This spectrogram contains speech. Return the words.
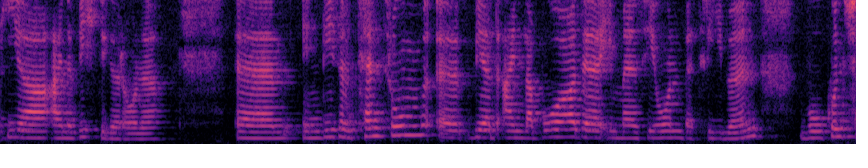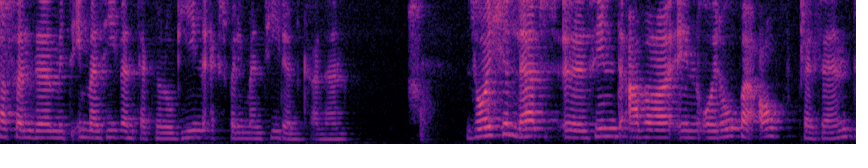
hier eine wichtige Rolle. Ähm, in diesem Zentrum äh, wird ein Labor der Immersion betrieben, wo Kunstschaffende mit immersiven Technologien experimentieren können. Solche Labs äh, sind aber in Europa auch präsent,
